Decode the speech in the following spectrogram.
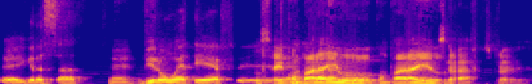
é engraçado, né? Virou um ETF. Não sei, eh, compara aí, o, compara aí os gráficos para ver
